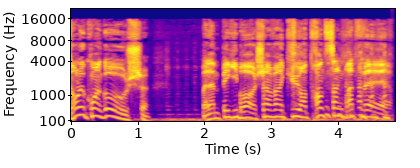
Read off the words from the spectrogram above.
dans le coin gauche, Madame Peggy Broche, invaincue en 35 bras de fer.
